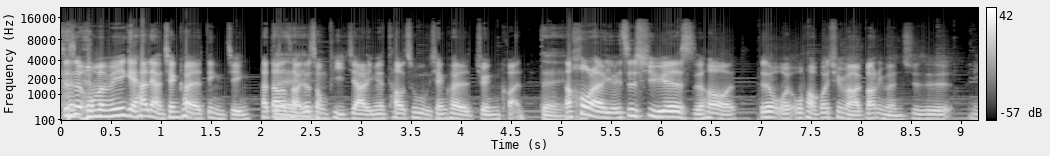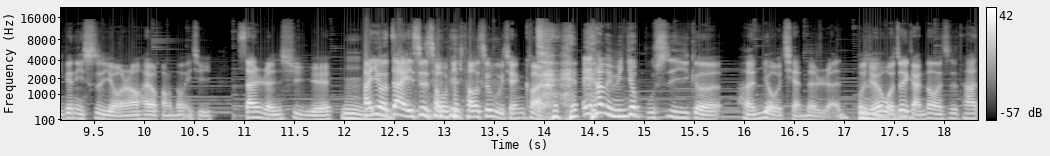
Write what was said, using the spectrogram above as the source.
就是我们明明给他两千块的定金，他当场就从皮夹里面掏出五千块的捐款。对，然后后来有一次续约的时候，就是我我跑过去嘛，帮你们就是你跟你室友，然后还有房东一起。三人续约，嗯，他又再一次从皮掏出五千块，哎，他明明就不是一个很有钱的人。我觉得我最感动的是，他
